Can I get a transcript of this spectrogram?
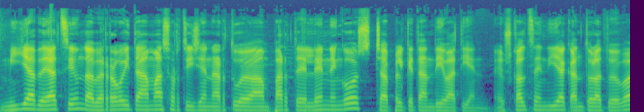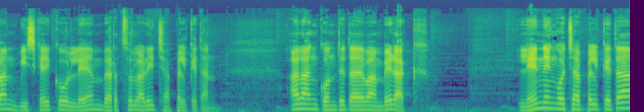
Mila behatzeun da berrogeita ama zen hartu eban parte lehenengoz txapelketan handi batien. Euskaltzaindiak antolatu eban Bizkaiko lehen bertsolari txapelketan. Alan konteta eban berak, Lehenengo txapelketa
